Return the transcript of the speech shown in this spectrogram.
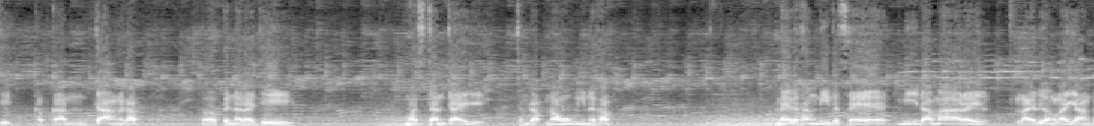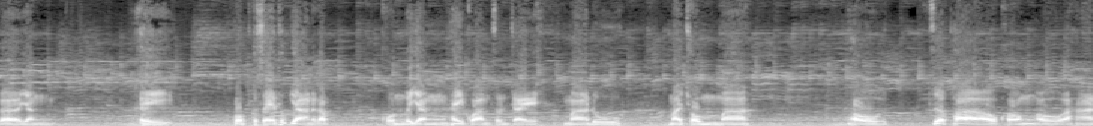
ที่กับการจ้างนะครับ ก็เป็นอะไรที่ มหัศจรรย์ใจสำหรับน้องวิงนะครับ แม้กระทั่งมีกระแสมีดราม่าอะไรหลายเรื่องหลายอย่างก็ยังไอ้กลบกระแสทุกอย่างนะครับ คนก็ยังให้ความสนใจมาดูมาชมมาเอาเสื้อผ้าเอาของเอาอาหาร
